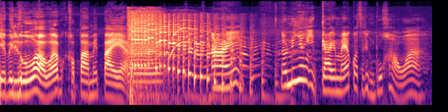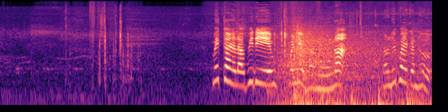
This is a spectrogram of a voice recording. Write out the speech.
ยายไปรู้อะว่าเขาปาไม่ไปอะ ไอ้แล้วนี่ยังอีกไกลไหมกว่าจะถึงภูเขาอะ ไม่ไกลแล้วพี่ดีม มันอยู่ทางนู้นอะเรารีบไปกันเถอะ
